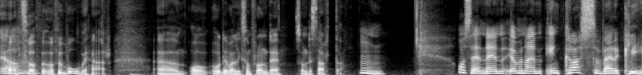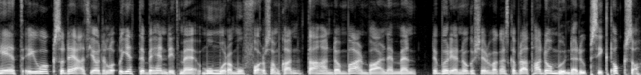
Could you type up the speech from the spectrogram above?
Ja. alltså, varför, varför bor vi här? Eh, och, och det var liksom från det som det startade. Och sen en, jag menar, en, en krass verklighet är ju också det att ja, det låter jättebehändigt med mummor och muffor som kan ta hand om barnbarnen men det börjar något skede vara ganska bra att ha dem under uppsikt också.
